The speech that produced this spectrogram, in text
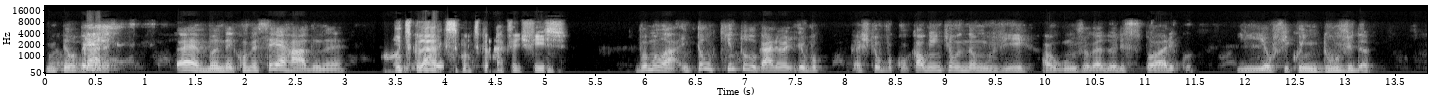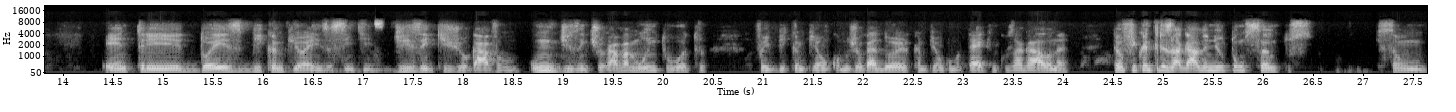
então, cara, é, mandei, comecei errado, né? Muitos craques, muitos craques, é difícil. Vamos lá. Então, o quinto lugar eu, eu vou acho que eu vou colocar alguém que eu não vi, algum jogador histórico, e eu fico em dúvida entre dois bicampeões, assim, que dizem que jogavam, um dizem que jogava muito, o outro foi bicampeão como jogador, campeão como técnico, Zagallo, né? Então eu fico entre Zagallo e Newton Santos, que são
